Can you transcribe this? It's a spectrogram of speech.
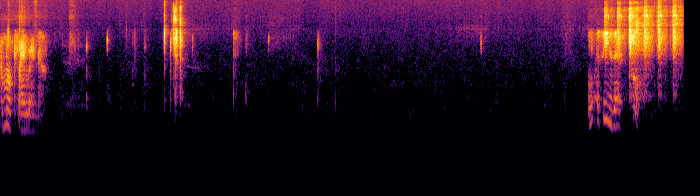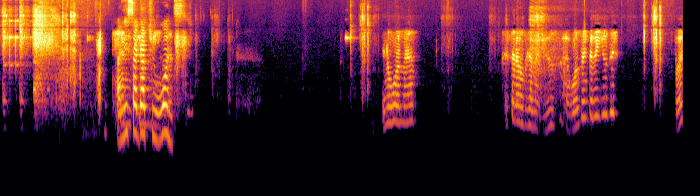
I'm outside right now. I see you there. At least I got you once. You know what, man? I said I was gonna use. I wasn't gonna use it, but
